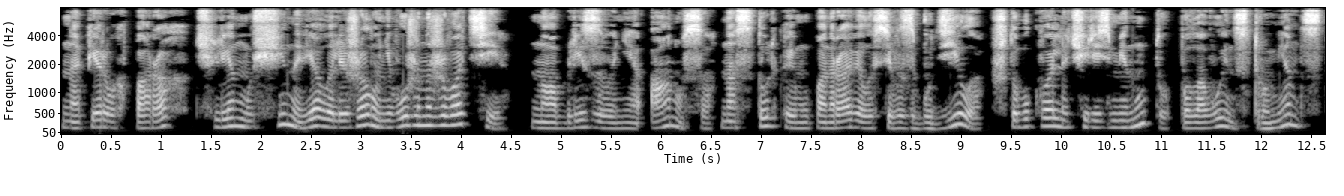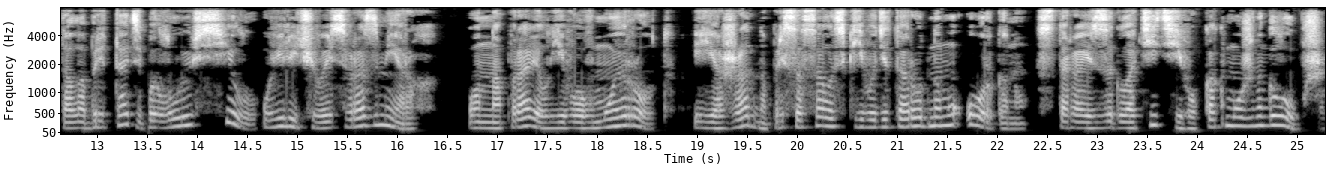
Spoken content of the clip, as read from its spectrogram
На первых порах член мужчины вяло лежал у него же на животе, но облизывание ануса настолько ему понравилось и возбудило, что буквально через минуту половой инструмент стал обретать былую силу, увеличиваясь в размерах. Он направил его в мой рот, и я жадно присосалась к его детородному органу, стараясь заглотить его как можно глубже.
